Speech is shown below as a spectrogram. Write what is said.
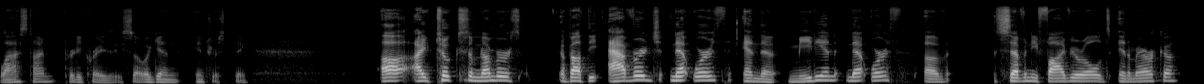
last time? Pretty crazy. So again, interesting. Uh, I took some numbers about the average net worth and the median net worth of 75 year olds in America.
